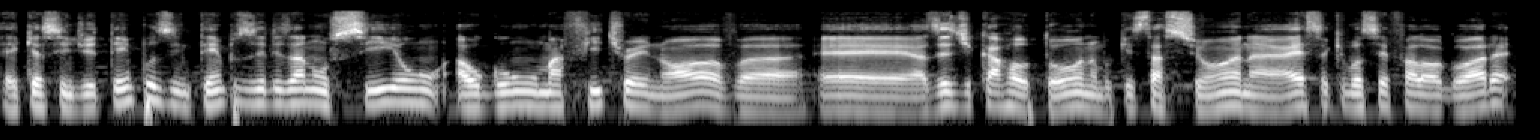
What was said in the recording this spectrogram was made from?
é que, assim, de tempos em tempos eles anunciam alguma feature nova, é, às vezes de carro autônomo que estaciona, essa que você falou agora,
